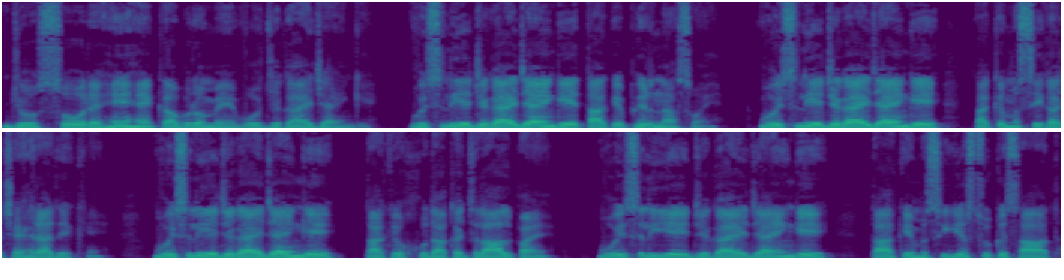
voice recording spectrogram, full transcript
جو سو رہے ہیں قبروں میں وہ جگائے جائیں گے۔ وہ اس لیے جگائے جائیں گے تاکہ پھر نہ سوئیں۔ وہ اس لیے جگائے جائیں گے تاکہ مسیح کا چہرہ دیکھیں۔ وہ اس لیے جگائے جائیں گے تاکہ خدا کا جلال پائیں۔ وہ اس لیے جگائے جائیں گے تاکہ مسی کے ساتھ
